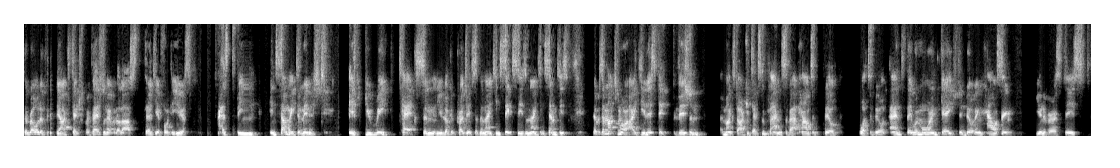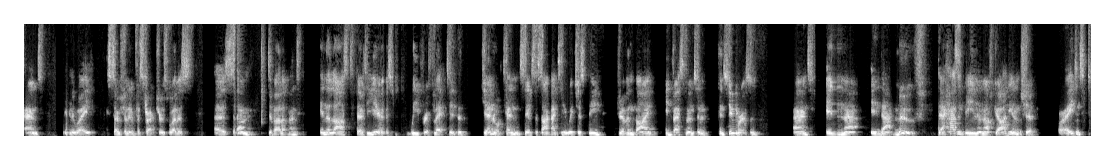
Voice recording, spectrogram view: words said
The role of the architectural profession over the last 30 or 40 years has been in some way diminished. If you read texts and you look at projects of the 1960s and 1970s, there was a much more idealistic vision amongst architects and planners about how to build, what to build. And they were more engaged in building housing, universities, and in a way, social infrastructure as well as, as um, development. In the last 30 years, we've reflected the general tendency of society, which has been driven by investment and consumerism. And in that, in that move, there hasn't been enough guardianship or agency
